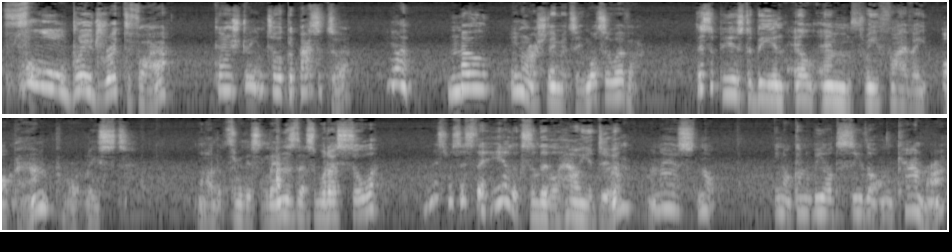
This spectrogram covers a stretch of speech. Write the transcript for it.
full bridge rectifier, going straight into a capacitor. Yeah, no inrush limiting whatsoever. This appears to be an LM358 op amp, or at least when I look through this lens, that's what I saw. And this resistor here looks a little how you're doing. I know it's not you're not going to be able to see that on camera.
